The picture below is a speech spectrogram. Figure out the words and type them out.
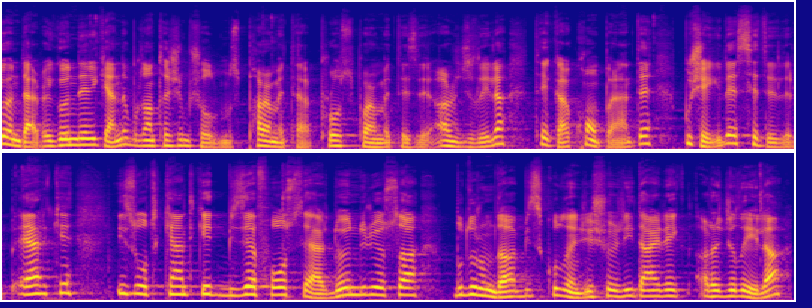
gönder ve gönderirken de buradan taşımış olduğumuz parametreler props parametresi aracılığıyla tekrar komponente bu şekilde set edilir. Eğer ki is authenticate bize false değer döndürüyorsa bu durumda biz kullanıcı şöyle redirect aracılığıyla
